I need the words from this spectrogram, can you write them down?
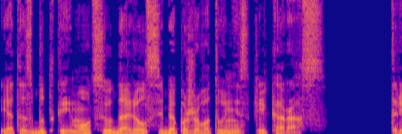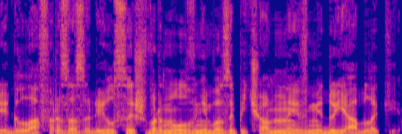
и от избытка эмоций ударил себя по животу несколько раз. Триглав разозлился и швырнул в него запеченные в меду яблоки.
